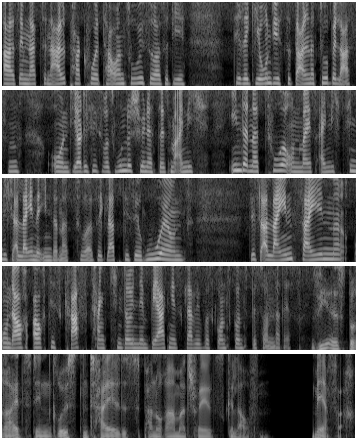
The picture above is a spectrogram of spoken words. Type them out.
also im Nationalpark Hohe Tauern sowieso, also die, die Region, die ist total naturbelassen und ja, das ist was Wunderschönes, da ist man eigentlich in der Natur und man ist eigentlich ziemlich alleine in der Natur. Also ich glaube, diese Ruhe und das Alleinsein und auch, auch das Krafttanken da in den Bergen ist, glaube ich, was ganz, ganz Besonderes. Sie ist bereits den größten Teil des Panorama-Trails gelaufen. Mehrfach.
